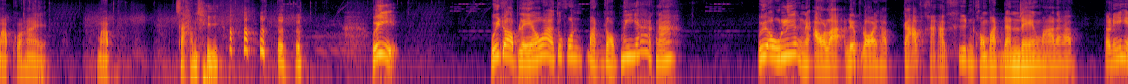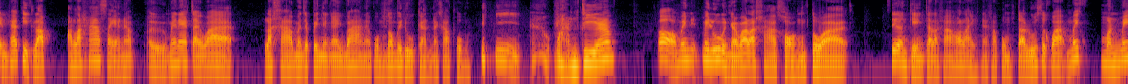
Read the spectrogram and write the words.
มับก็ให้ มับสามทีเฮ้ยวิดรอปแล้วอะทุกคนบัตรดรอปไม่ยากนะ เฮ้ยเอาเรื่องนะเอาละเรียบร้อยครับ กราฟขาขึ้นของบัตรดันแรงมาแล้วครับ ตอนนี้เห็นแพทริกรับอันละห้าแสนนะครับ เออไม่แน่ใจว่าราคามันจะเป็นยังไงบ้างนะผมต้องไปดูกันนะครับผมหวานเจี๊ยบก็ไม่ไม่รู้เหมือนกันว่าราคาของตัวเสื้อกางเกงจะราคาเท่าไหร่นะครับผมแต่รู้สึกว่าไม่มันไม่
